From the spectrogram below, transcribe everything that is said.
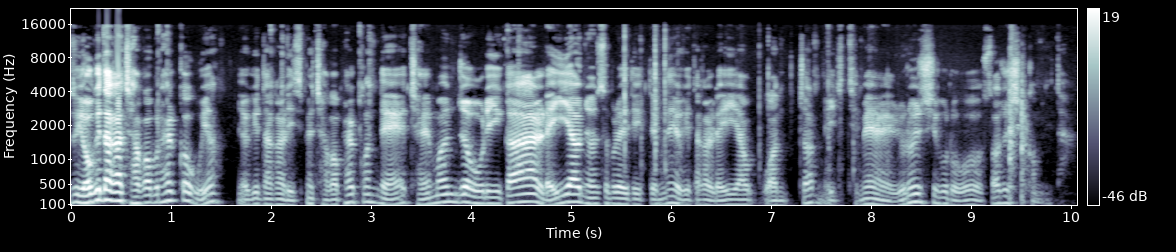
그래서 여기다가 작업을 할 거고요. 여기다가 responsive 작업할 건데 제일 먼저 우리가 레이아웃 연습을 해야 되기 때문에 여기다가 레이아웃 1.html 이런 식으로 써주실 겁니다.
